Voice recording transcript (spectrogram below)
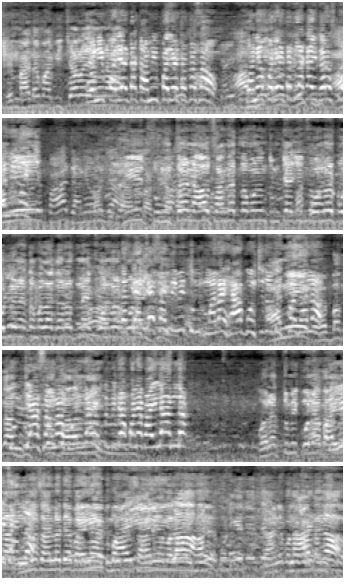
हे मॅडम विचारा कोणी. पर्यटक आम्ही पर्यटकच आहोत कोण्या पर्यटकला काही गरज पडली नाही. तुमचं नाव सांगितलं म्हणून तुमच्याशी फोनवर बोललो नाही तर मला गरज नाही फोनवर तर त्याच्यासाठी मी तुम- मला ह्या गोष्टीचं दुःख आणि झालं. बघा, तुमच्या दुःख संग झालं बोलल्यावर नाही. तुम्ही त्या कोण्या बाईला आणलं? परत तुम्ही कोणा बाईला तुम्हीच आणलं. त्या बाईला. तुम्ही पण शहाणे आहे, मला माहिती आहे.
